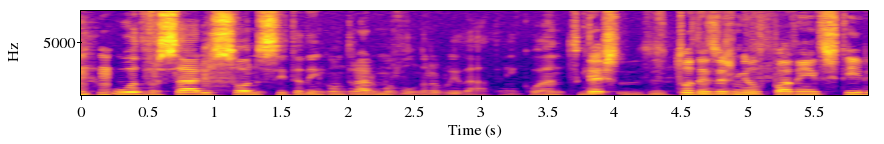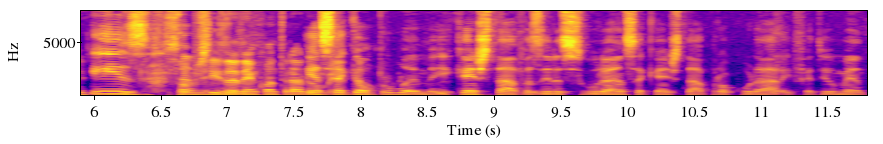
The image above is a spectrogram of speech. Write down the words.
o adversário só necessita de encontrar uma vulnerabilidade, enquanto que... de todas as mil que podem existir, Exatamente. só precisa de encontrar uma. Esse é que é o então. problema e quem está a fazer a segurança, quem está a procurar efetivamente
